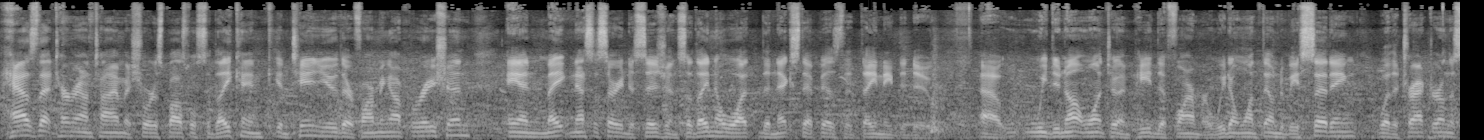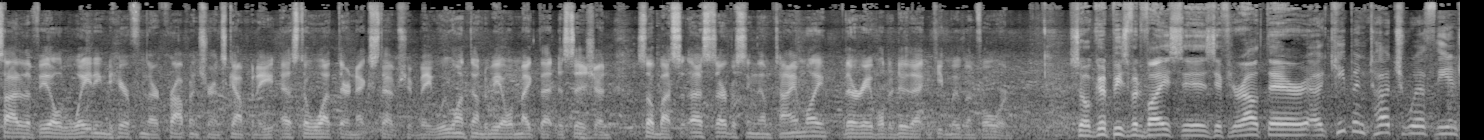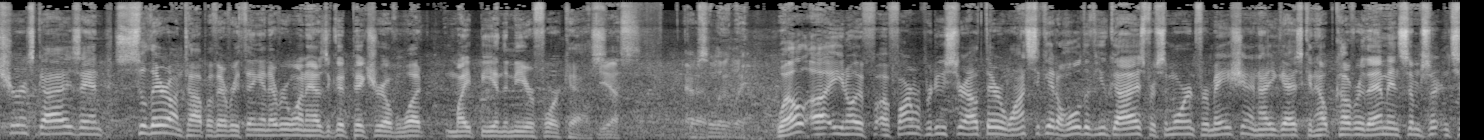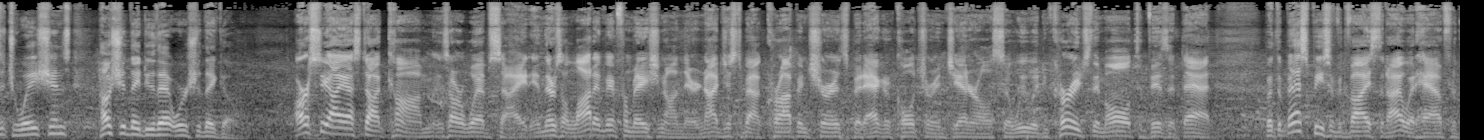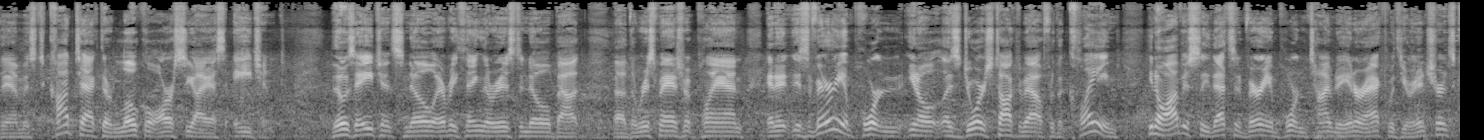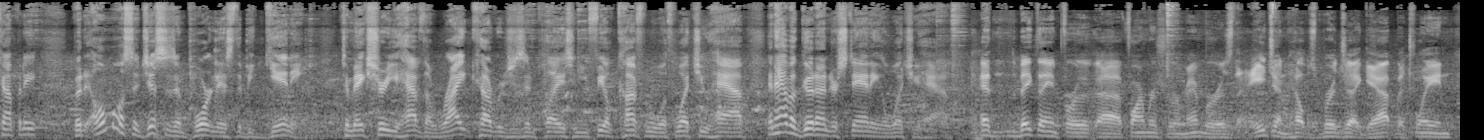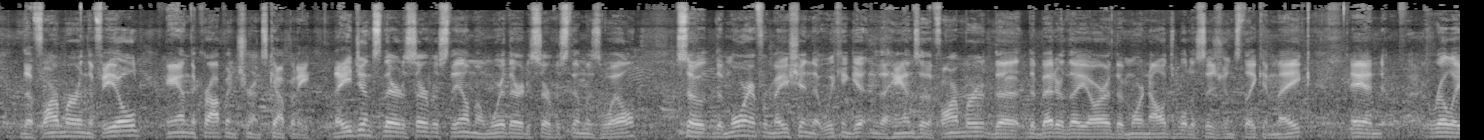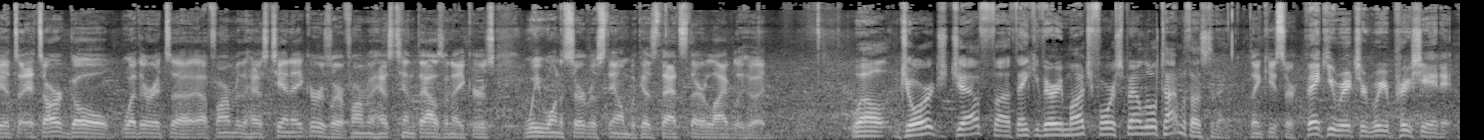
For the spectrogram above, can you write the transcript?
has that turnaround time as short as possible so they can continue their farming operation and make necessary decisions so they know what the next step is that they need to do. Uh, we do not want to impede the farmer. We don't want them to be sitting with a tractor on the side of the field waiting to hear from their crop insurance company as to what their next step should be. We want them to be able to make that decision. So by us servicing them timely, they're able to do that and keep moving forward. So, a good piece of advice is if you're out there, uh, keep in touch with the insurance guys, and so they're on top of everything, and everyone has a good picture of what might be in the near forecast. Yes, absolutely. Well, uh, you know, if a farmer producer out there wants to get a hold of you guys for some more information and how you guys can help cover them in some certain situations, how should they do that? Where should they go? RCIS.com is our website, and there's a lot of information on there, not just about crop insurance, but agriculture in general. So we would encourage them all to visit that. But the best piece of advice that I would have for them is to contact their local RCIS agent. Those agents know everything there is to know about uh, the risk management plan, and it is very important. You know, as George talked about for the claim, you know, obviously that's a very important time to interact with your insurance company, but almost just as important is the beginning to make sure you have the right coverages in place and you feel comfortable with what you have and have a good understanding of what you have. And the big thing for uh, farmers to remember is the agent helps bridge that gap between the farmer in the field and the crop insurance company. The agent's there to service them, and we're there to service them as well. So the more information that we can get in the hands of the farmer, the the better they are, the more knowledgeable decisions they can make. And really, it's it's our goal. Whether it's a, a farmer that has 10 acres or a farmer that has 10,000 acres, we want to service them because that's their livelihood. Well, George, Jeff, uh, thank you very much for spending a little time with us today. Thank you, sir. Thank you, Richard. We appreciate it.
